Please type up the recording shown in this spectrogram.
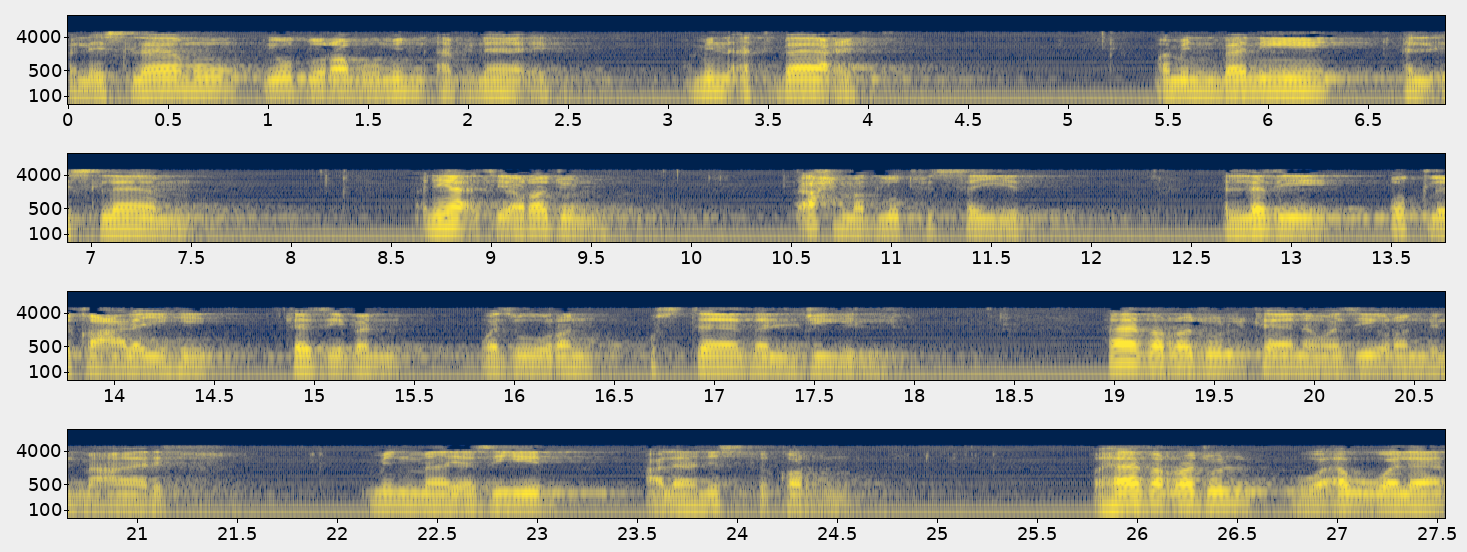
فالإسلام يضرب من أبنائه ومن أتباعه ومن بني الإسلام. أن يأتي رجل أحمد لطف السيد الذي أطلق عليه كذبا وزورا أستاذ الجيل. هذا الرجل كان وزيرا للمعارف مما يزيد على نصف قرن. وهذا الرجل هو أول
